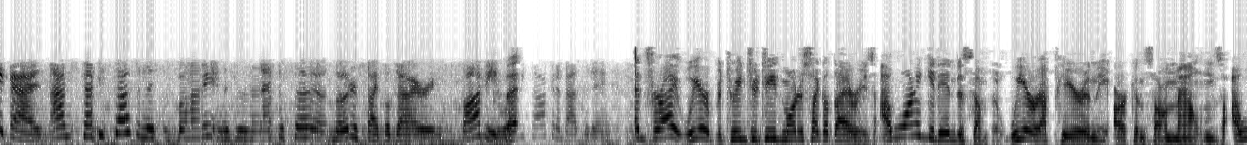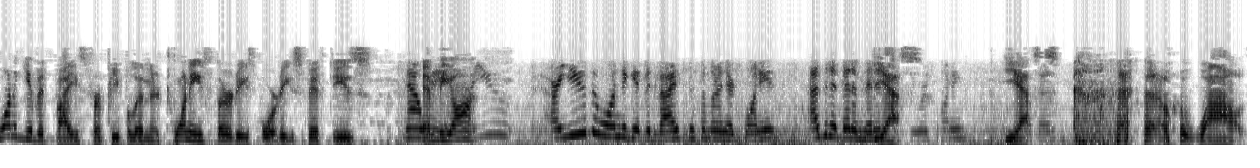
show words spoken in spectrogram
Hey guys, I'm Steffi Suss and this is Bobby, and this is an episode of Motorcycle Diaries. Bobby, what that, are we talking about today? That's right. We are between two teeth Motorcycle Diaries. I want to get into something. We are up here in the Arkansas mountains. I want to give advice for people in their 20s, 30s, 40s, 50s, now, and wait, beyond. Are you are you the one to give advice to someone in their 20s? Hasn't it been a minute yes. since you were 20? Yes. wow,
